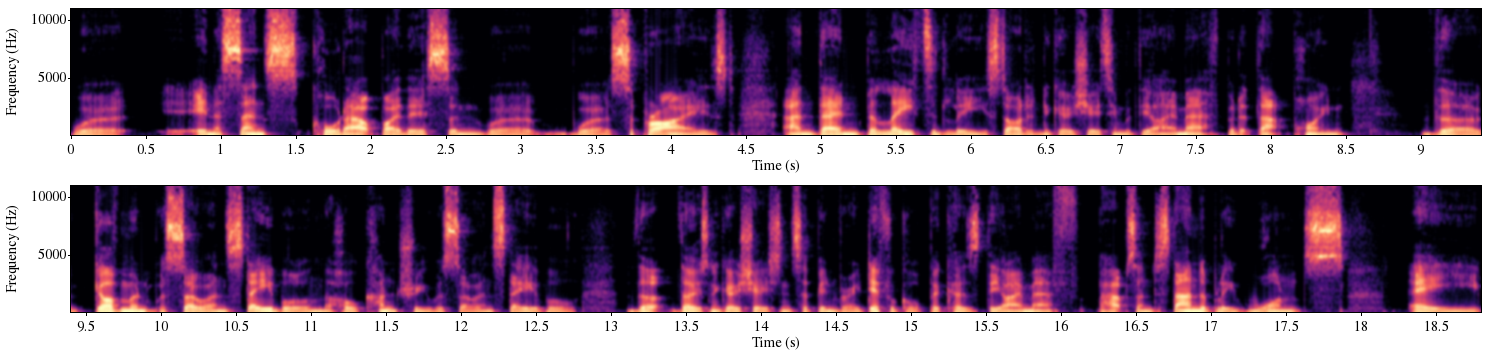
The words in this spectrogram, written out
were in a sense caught out by this and were were surprised and then belatedly started negotiating with the IMF but at that point the government was so unstable and the whole country was so unstable that those negotiations have been very difficult because the IMF perhaps understandably wants a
